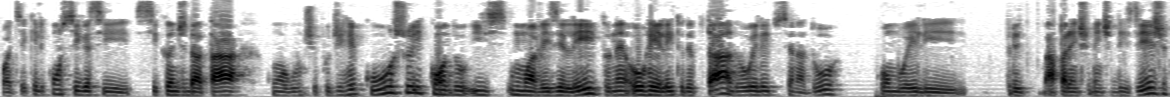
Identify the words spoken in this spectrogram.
Pode ser que ele consiga se, se candidatar com algum tipo de recurso e quando, uma vez eleito, né, ou reeleito deputado, ou eleito senador, como ele aparentemente deseja,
